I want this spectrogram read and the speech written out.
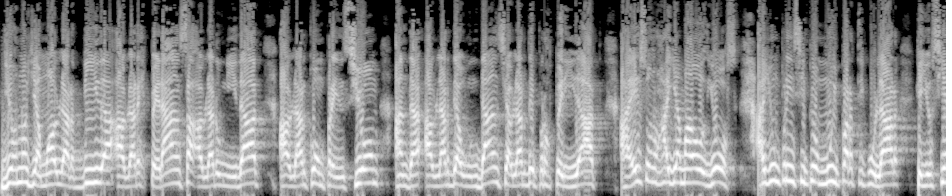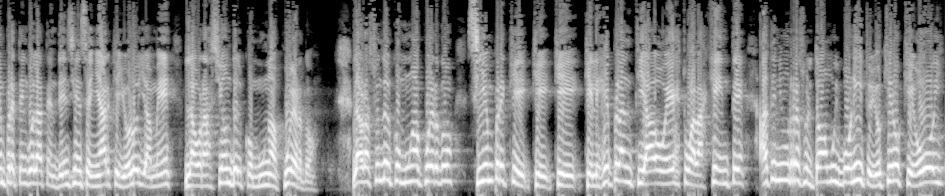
Dios nos llamó a hablar vida, a hablar esperanza, a hablar unidad, a hablar comprensión, a hablar de abundancia, a hablar de prosperidad. A eso nos ha llamado Dios. Hay un principio muy particular que yo siempre tengo la tendencia a enseñar, que yo lo llamé la oración del común acuerdo. La oración del común acuerdo, siempre que, que, que, que, les he planteado esto a la gente, ha tenido un resultado muy bonito. Yo quiero que hoy,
